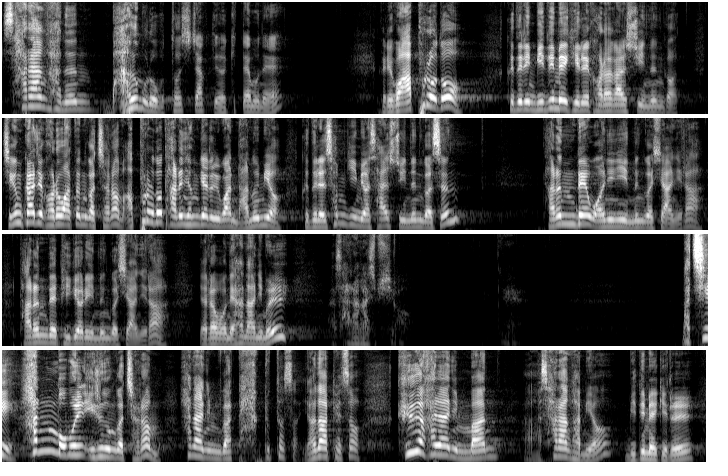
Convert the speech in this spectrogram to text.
사랑하는 마음으로부터 시작되었기 때문에 그리고 앞으로도 그들이 믿음의 길을 걸어갈 수 있는 것 지금까지 걸어왔던 것처럼 앞으로도 다른 형제들과 나누며 그들을 섬기며 살 수 있는 것은 다른 데 원인이 있는 것이 아니라 다른 데 비결이 있는 것이 아니라 여러분의 하나님을 사랑하십시오. 예. 마치 한 몸을 이루는 것처럼 하나님과 딱 붙어서 연합해서 그 하나님만 아, 사랑하며 믿음의 길을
